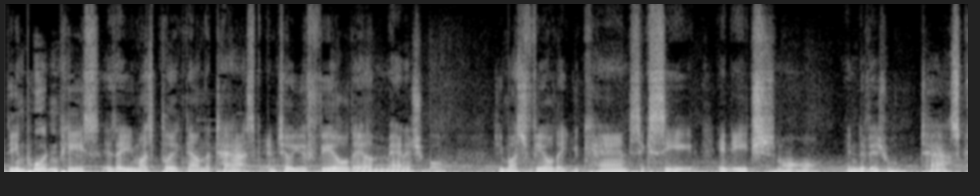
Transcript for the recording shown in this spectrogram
The important piece is that you must break down the task until you feel they are manageable. You must feel that you can succeed in each small individual task.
